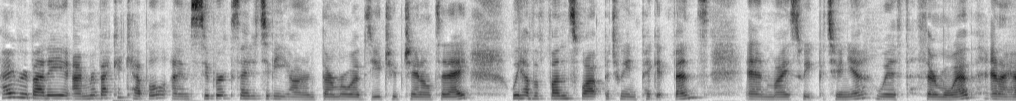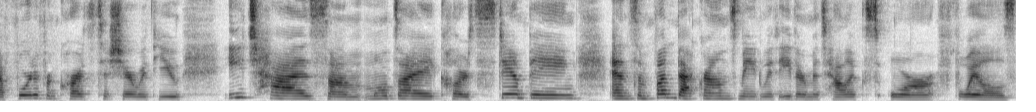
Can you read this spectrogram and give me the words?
Hi everybody, I'm Rebecca Keppel. I'm super excited to be on ThermoWeb's YouTube channel today. We have a fun swap between Picket Fence and My Sweet Petunia with ThermoWeb, and I have four different cards to share with you. Each has some multicolored stamping and some fun backgrounds made with either metallics or foils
